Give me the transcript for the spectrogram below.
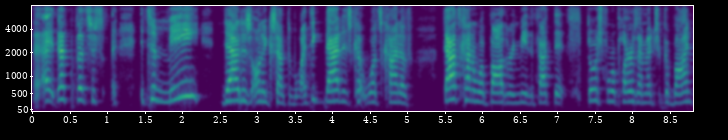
I, that that's just eh, to me that is unacceptable. I think that is what's kind of that's kind of what bothering me. The fact that those four players I mentioned combined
